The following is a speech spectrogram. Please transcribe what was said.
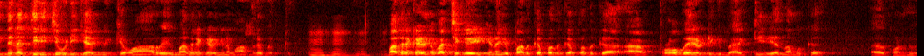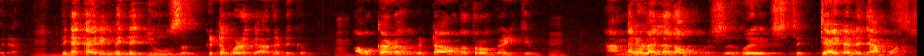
ഇതിനെ തിരിച്ചു പിടിക്കാൻ മിക്കവാറും ഈ മധുരക്കിഴങ്ങിന് മാത്രമേ പറ്റൂ. മധുരക്കിഴങ്ങ് പച്ചക്ക് കഴിക്കണമെങ്കിൽ പതുക്കെ പതുക്കെ പതുക്കെ ആ പ്രോബയോട്ടിക് ബാക്ടീരിയ നമുക്ക് കൊണ്ടുവരാം. പിന്നെ കരിമ്പിന്റെ ജ്യൂസ് കിട്ടുമ്പോഴൊക്കെ അതെടുക്കും. അവക്കാടോ കിട്ടാവുന്നത്രയും കഴിക്കും. അങ്ങനെയുള്ള അല്ലാതെ സ്ട്രിക്റ്റ് ആയിട്ടല്ല ഞാൻ പോണത്.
